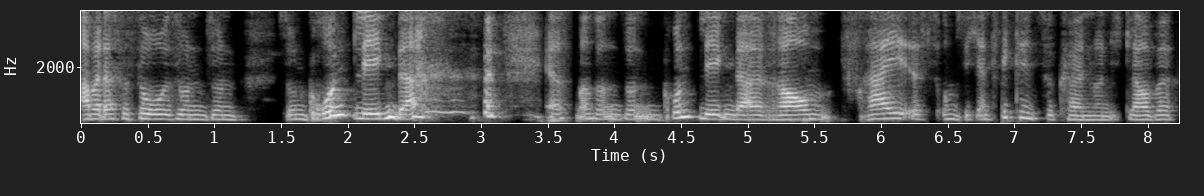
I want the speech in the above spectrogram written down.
Aber das ist so, so ein, so ein, so ein grundlegender, erstmal so ein, so ein grundlegender Raum frei ist, um sich entwickeln zu können. Und ich glaube,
